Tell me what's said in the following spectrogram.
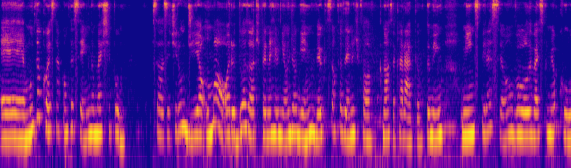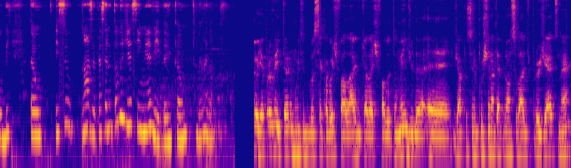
é, muita coisa tá acontecendo, mas, tipo, sei lá, você tira um dia, uma hora, duas horas pra ir na reunião de alguém, ver o que estão fazendo tipo, fala, nossa, caraca, também minha inspiração, vou levar isso pro meu clube. Então, isso, nossa, tá sendo todo dia assim minha vida, então, tá bem legal. E aproveitando muito do que você acabou de falar e do que a Leti falou também, Juda, é, já puxando até para o nosso lado de projetos, né?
